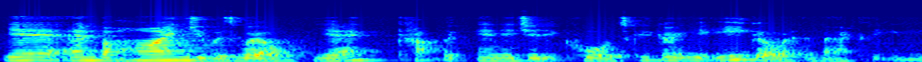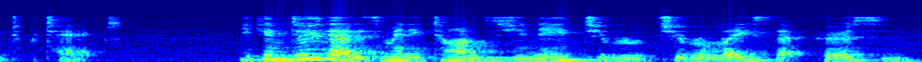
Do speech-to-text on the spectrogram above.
yeah, and behind you as well, yeah. Cut the energetic cords. You've got your ego at the back that you need to protect. You can do that as many times as you need to, re to release that person,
